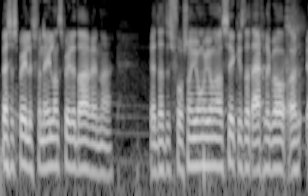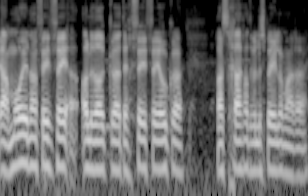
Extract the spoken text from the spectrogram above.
beste spelers van Nederland spelen daar. En, ja, dat is voor zo'n jonge jongen als ik is dat eigenlijk wel uh, ja, mooier dan VVV. Alhoewel ik uh, tegen VVV ook uh, hartstikke graag had willen spelen. Maar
